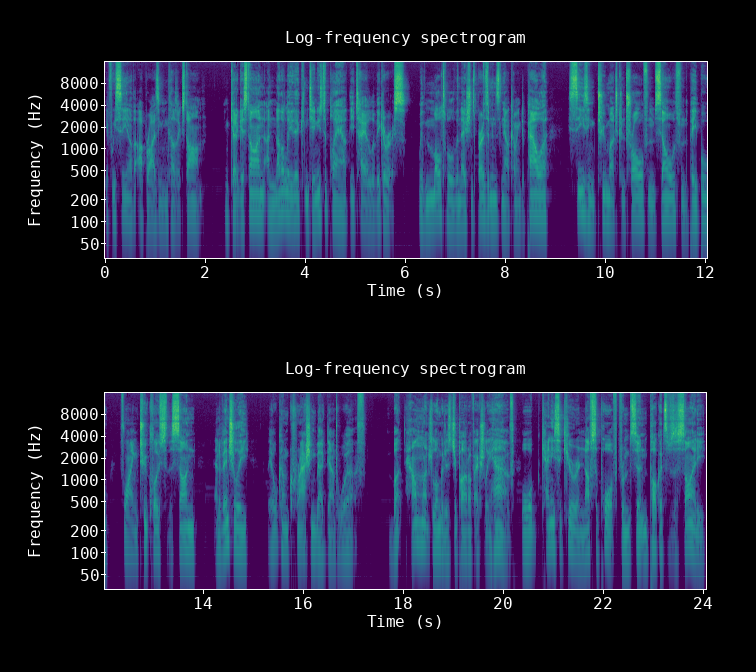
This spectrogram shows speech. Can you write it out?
if we see another uprising in Kazakhstan. In Kyrgyzstan, another leader continues to play out the tale of Icarus, with multiple of the nation's presidents now coming to power seizing too much control for themselves from the people, flying too close to the sun, and eventually they all come crashing back down to Earth. But how much longer does Japarov actually have? Or can he secure enough support from certain pockets of society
